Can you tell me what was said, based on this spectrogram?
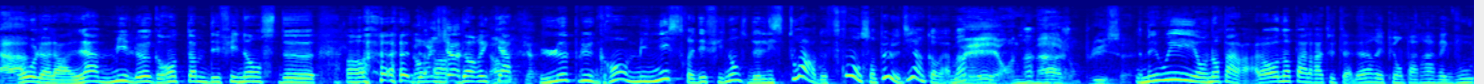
Ah. Oh là là, l'ami, le grand homme des finances de d'Henri IV, le plus grand ministre des finances de l'histoire de France, on peut le dire quand même. Hein. oui, en ah. image en plus. Mais oui, on en parlera. Alors on en parlera tout à l'heure et puis on parlera avec vous,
